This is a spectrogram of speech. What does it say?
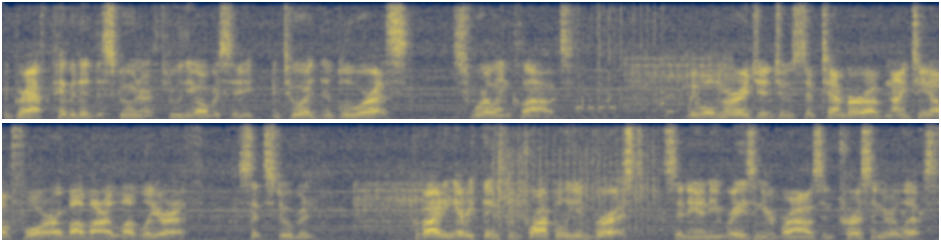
McGrath pivoted the schooner through the Obersee and toward the blue Earth's swirling clouds. We will merge into September of 1904 above our lovely Earth, said Steuben. Providing everything's been properly inversed, said Annie, raising her brows and pursing her lips.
